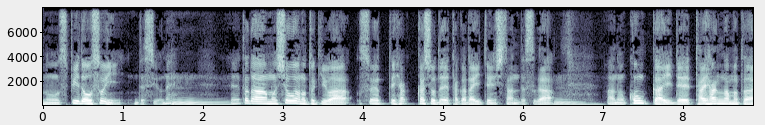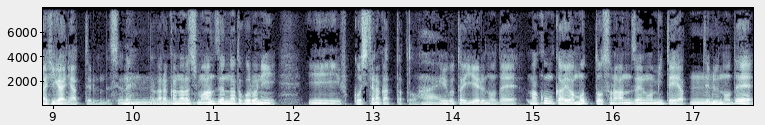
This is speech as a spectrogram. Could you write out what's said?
の、スピードは遅いんですよね。えただ、あの、昭和の時は、そうやって100箇所で高台移転したんですが、あの、今回で大半がまた被害に遭ってるんですよね。だから必ずしも安全なところに復興してなかったということは言えるので、はい、まあ今回はもっとその安全を見てやってるので、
